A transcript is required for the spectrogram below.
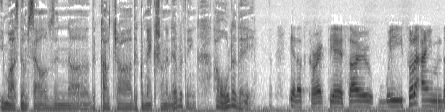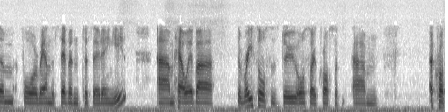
immerse themselves in uh, the culture, the connection, and everything. How old are they? Yeah, that's correct. Yeah, so we sort of aim them for around the seven to thirteen years. Um, however, the resources do also cross um, across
